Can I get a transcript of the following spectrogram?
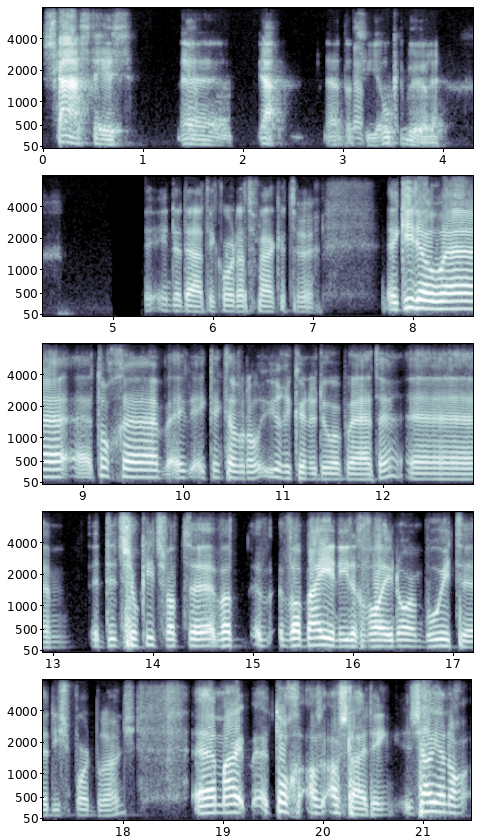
schaarste is. Uh, ja, dat zie je ook gebeuren. Inderdaad, ik hoor dat vaker terug. Eh, Guido, uh, toch, ik, ik, denk dat we nog uren kunnen doorpraten. Dit is ook iets wat, uh, wat, wat mij in ieder geval enorm boeit, uh, die sportbranche. Uh, maar toch als afsluiting, zou jij nog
